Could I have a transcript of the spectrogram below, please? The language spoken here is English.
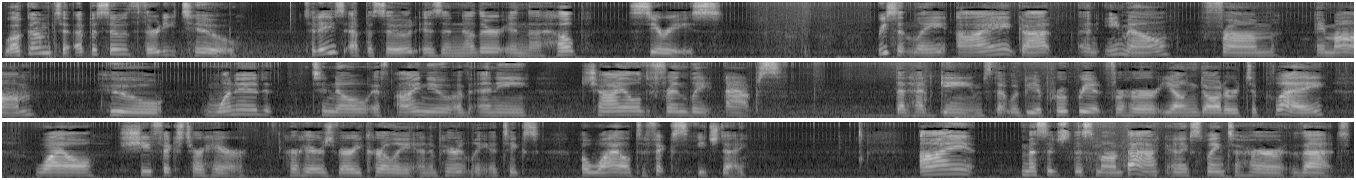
Welcome to episode 32. Today's episode is another in the Help series. Recently, I got an email from a mom who wanted to know if I knew of any child friendly apps that had games that would be appropriate for her young daughter to play while she fixed her hair. Her hair is very curly, and apparently it takes a while to fix each day. I messaged this mom back and explained to her that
